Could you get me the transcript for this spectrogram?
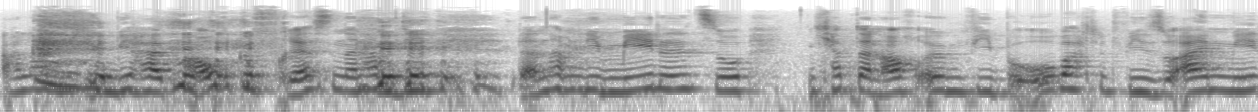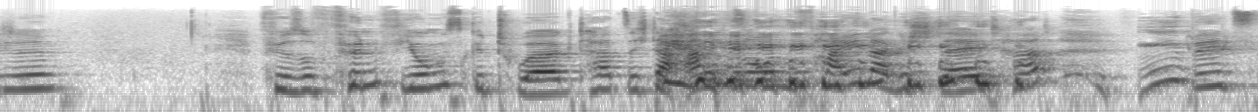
haben mich irgendwie halb aufgefressen. Dann haben die, dann haben die Mädels so, ich habe dann auch irgendwie beobachtet, wie so ein Mädel für so fünf Jungs getwerkt hat, sich da an so einen Pfeiler gestellt hat, übelst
